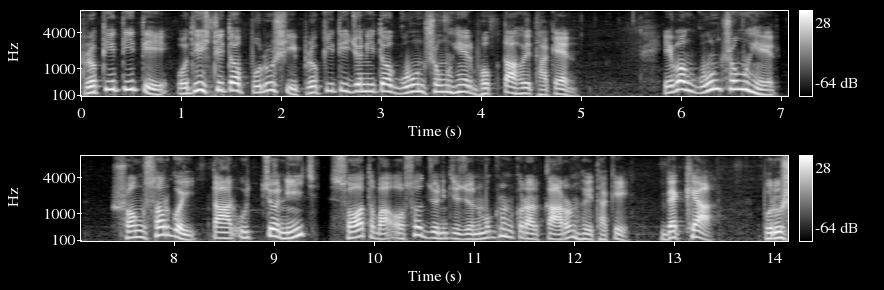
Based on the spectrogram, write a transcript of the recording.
প্রকৃতিতে অধিষ্ঠিত পুরুষই প্রকৃতিজনিত গুণসমূহের ভোক্তা হয়ে থাকেন এবং গুণসমূহের সংসর্গই তার উচ্চ নীচ, সৎ বা অসৎজনিতে জন্মগ্রহণ করার কারণ হয়ে থাকে। ব্যাখ্যা পুরুষ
